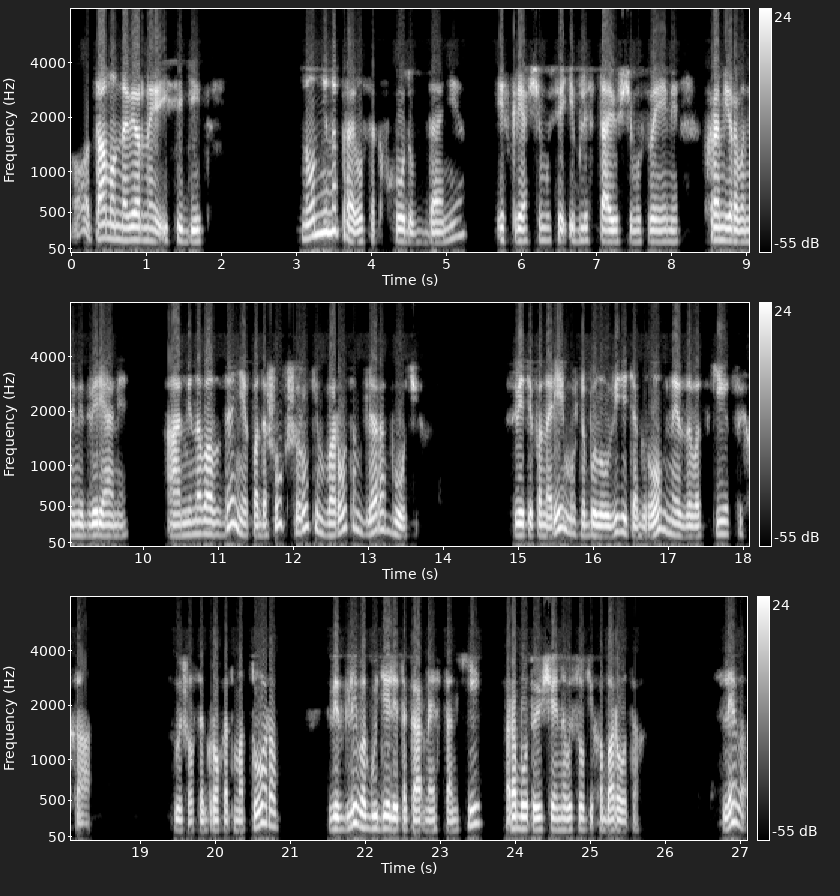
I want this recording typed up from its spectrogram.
О, там он, наверное, и сидит, но он не направился к входу в здание, искрящемуся и блистающему своими хромированными дверями, а, миновав здание, подошел к широким воротам для рабочих. В свете фонарей можно было увидеть огромные заводские цеха. Слышался грохот моторов, визгливо гудели токарные станки, работающие на высоких оборотах. Слева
